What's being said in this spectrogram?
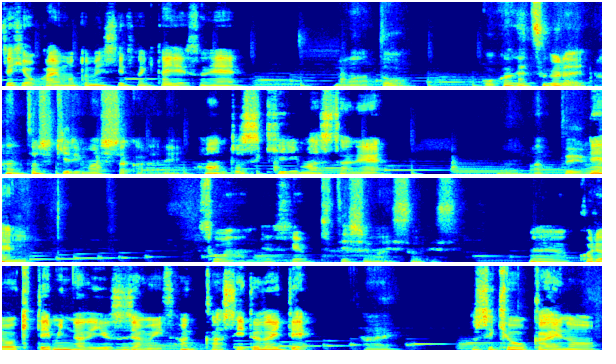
ぜひお買い求めしていただきたいですね。まあ、あと5ヶ月ぐらい、半年切りましたからね、半年切りましたね。もうあっという間にそうなんですよ。来てしまいそうです。うん、これを着てみんなでユースジャムに参加していただいて、はい。そして教会の、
